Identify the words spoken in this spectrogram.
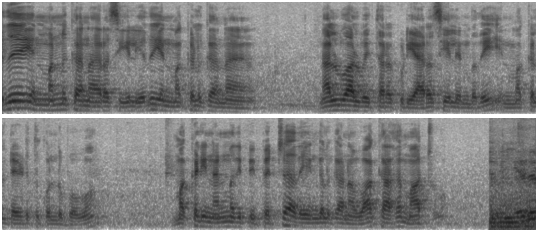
எது என் மண்ணுக்கான அரசியல் எது என் மக்களுக்கான நல்வாழ்வை தரக்கூடிய அரசியல் என்பதை என் மக்கள்கிட்ட எடுத்துக்கொண்டு போவோம். மக்களின் நன்மதிப்பை பெற்று அதை எங்களுக்கான வாக்காக மாற்றுவோம். எதை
